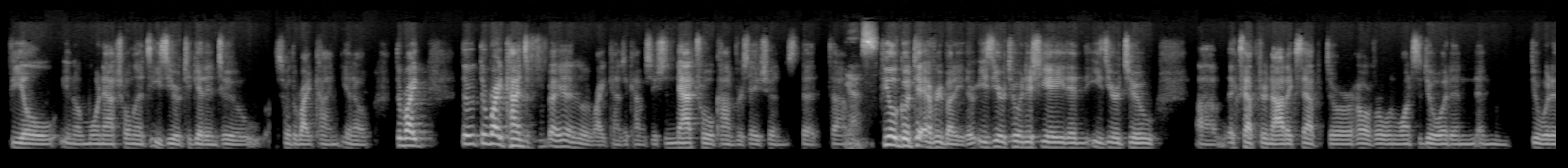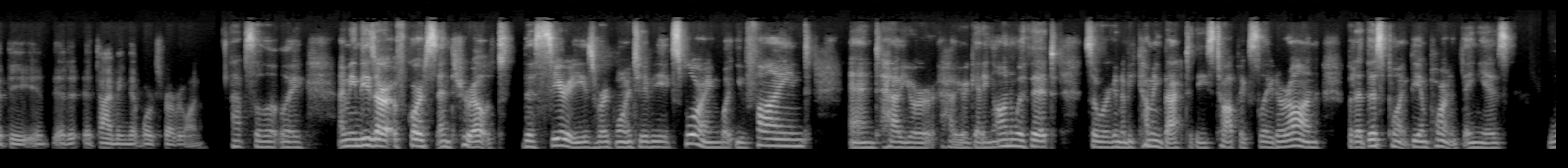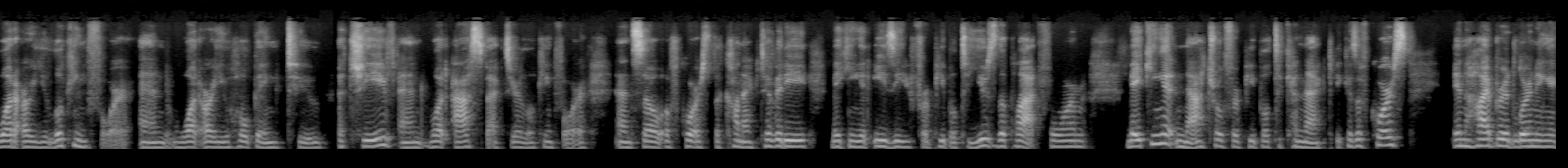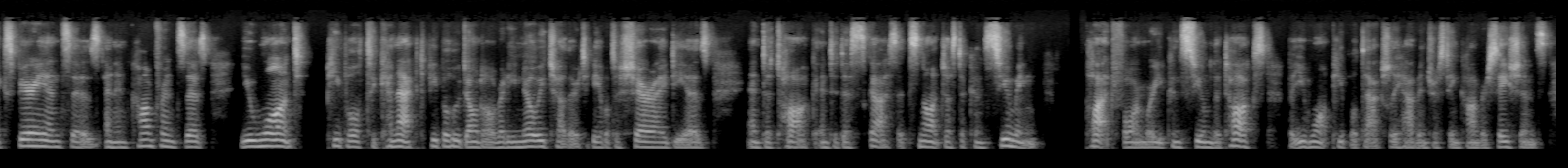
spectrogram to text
feel you know more natural and it's easier to get into sort of the right kind you know the right the, the right kinds of you know, the right kinds of conversation natural conversations that um, yes. feel good to everybody they're easier to initiate and easier to um, accept or not accept or however one wants to do it and, and do it at the at a timing that works for everyone Absolutely. I mean, these are, of course, and throughout this series, we're going to be exploring what you find and how you're how you're getting on with it. So we're going to be coming back to these topics later on. But at this point, the important thing is what are you looking for and what are you hoping to achieve and what aspects you're looking for and so of course the connectivity making it easy for people to use the platform making it natural for people to connect because of course in hybrid learning experiences and in conferences, you want people to connect, people who don't already know each other, to be able to share ideas and to talk and to discuss. It's not just a consuming platform where you consume the talks, but you want people to actually have interesting conversations.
